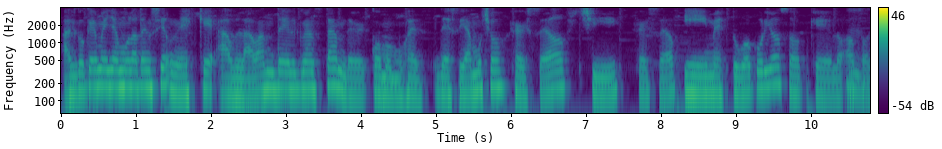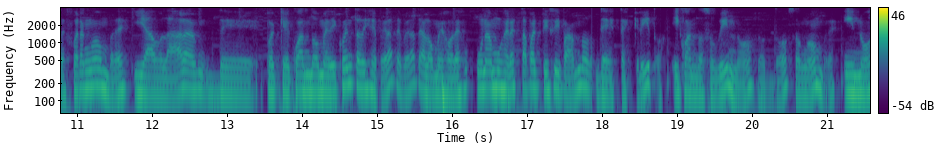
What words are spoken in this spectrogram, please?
Algo que me llamó la atención es que hablaban del Grand Standard como mujer. Decía mucho herself, she, y me estuvo curioso que los mm. autores fueran hombres y hablaran de. Porque cuando me di cuenta dije, espérate, espérate, a lo mejor es una mujer está participando de este escrito. Y cuando subí, no, los dos son hombres. Y no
